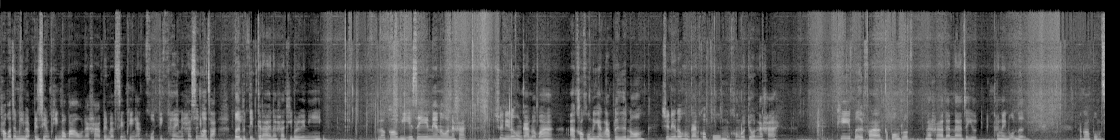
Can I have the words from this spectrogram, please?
เขาก็จะมีแบบเป็นเสียงเพลงเบาๆนะคะ เป็นแบบเสียงเพลงอะคูติกให้นะคะ ซึ่งเราจะเปิดหรือปิดก็ได้นะคะ ที่บริเวณนี้ แล้วก็ VSA แน่นอนนะคะ ช่วยในเรื่องของการแบบว่าเขาคงได้อย่างราบรื่นเนาะ ช่วยในเรื่องของการควบคุมของรถยนต์นะคะ ที่เปิดฝากระโปรงรถนะคะ ด้านหน้าจะอยู่ข้างในนู่นเลย แล้วก็ปุ่มส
